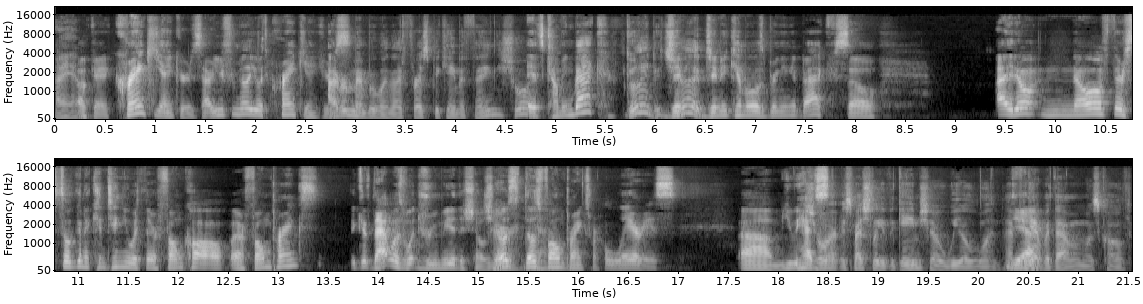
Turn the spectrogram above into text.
I am. Okay, Crank Yankers. Are you familiar with Crank Yankers? I remember when that first became a thing. Sure. It's coming back. good. It Jim, should. Jimmy Kimmel is bringing it back. So I don't know if they're still going to continue with their phone call or phone pranks because that was what drew me to the show. Sure, those those yeah. phone pranks were hilarious. Um, you had Sure. Especially the game show Wheel one. I Yeah. forget what that one was called.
